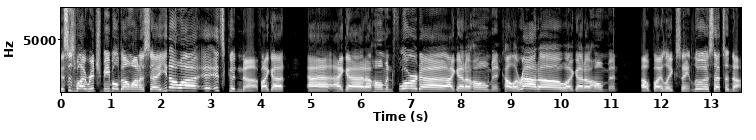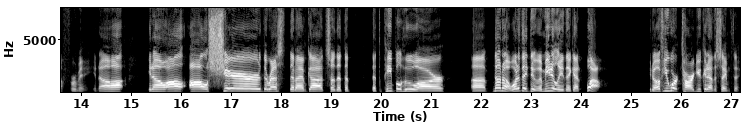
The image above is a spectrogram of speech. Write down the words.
this is why rich people don't want to say, you know what, it's good enough. I got uh, I got a home in Florida. I got a home in Colorado. I got a home in out by Lake St. Louis, that's enough for me. You know, I'll, you know, I'll I'll share the rest that I've got so that the that the people who are uh, no no what did they do immediately they got, wow you know if you worked hard you could have the same thing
